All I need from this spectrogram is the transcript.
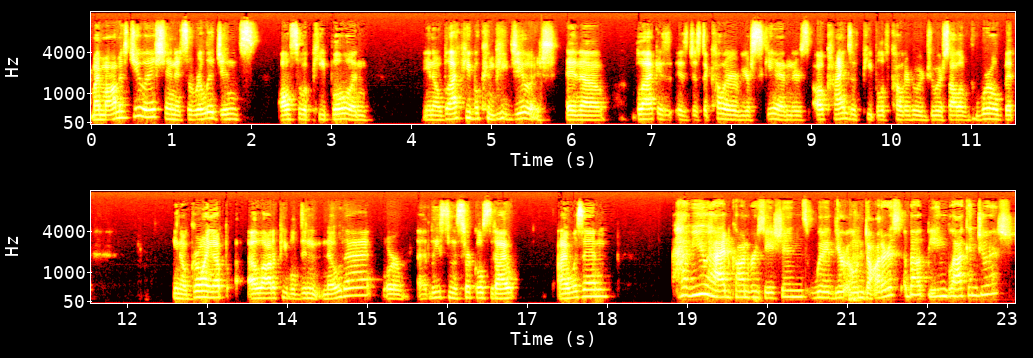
my mom is Jewish, and it's a religion. It's also a people, and you know, black people can be Jewish, and uh, black is is just a color of your skin. There's all kinds of people of color who are Jewish all over the world, but you know, growing up, a lot of people didn't know that, or at least in the circles that I I was in. Have you had conversations with your own daughters about being black and Jewish?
